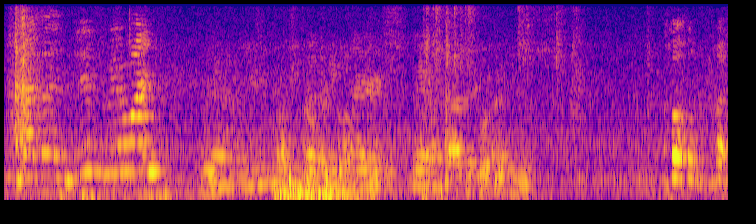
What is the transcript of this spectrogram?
Is that- Is this real one? Wait. Yeah, you need this. It's there on the other Put it side. here. Oh, my.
